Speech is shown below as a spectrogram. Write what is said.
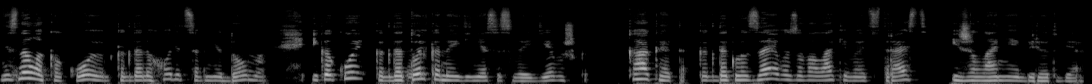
Не знала, какой он, когда находится вне дома, и какой, когда только наедине со своей девушкой. Как это, когда глаза его заволакивает страсть и желание берет верх?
